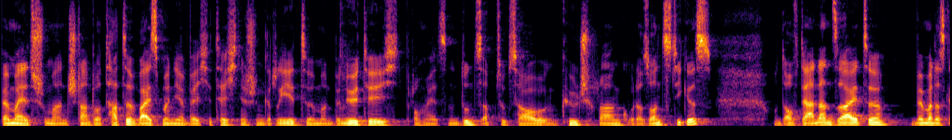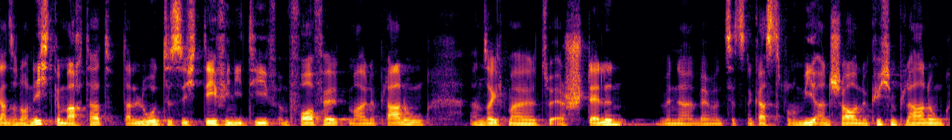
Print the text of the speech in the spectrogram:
wenn man jetzt schon mal einen Standort hatte, weiß man ja, welche technischen Geräte man benötigt. Braucht man jetzt einen Dunstabzugshaube, einen Kühlschrank oder sonstiges. Und auf der anderen Seite, wenn man das Ganze noch nicht gemacht hat, dann lohnt es sich definitiv im Vorfeld mal eine Planung, ähm, sage ich mal, zu erstellen. Wenn, wenn wir uns jetzt eine Gastronomie anschauen, eine Küchenplanung,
